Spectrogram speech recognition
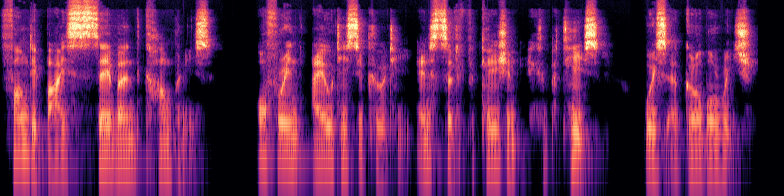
funded by seven companies offering IoT security and certification expertise with a global reach.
